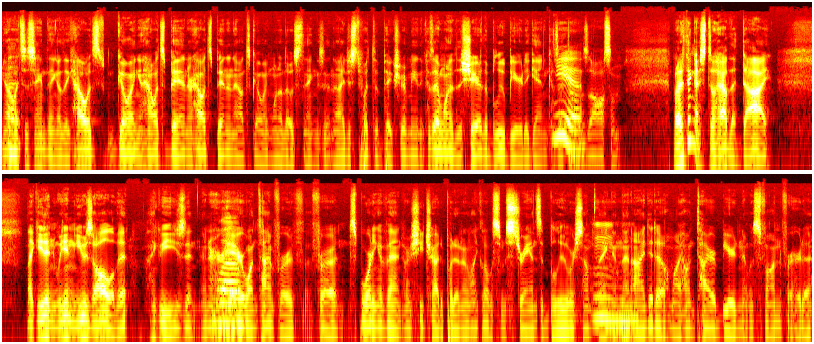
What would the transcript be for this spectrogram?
Know, But- it's the same thing. I was like how it's going and how it's been, or how it's been and how it's going. One of those things. And I just put the picture of me because I wanted to share the blue beard again because I thought it was awesome. But I think I still have that dye. Like you didn't, we didn't use all of it. I think we used it in her hair one time for a, for a sporting event where she tried to put it in like little, some strands of blue or something, and then Mm. I did it on my entire beard, and it was fun for her to.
